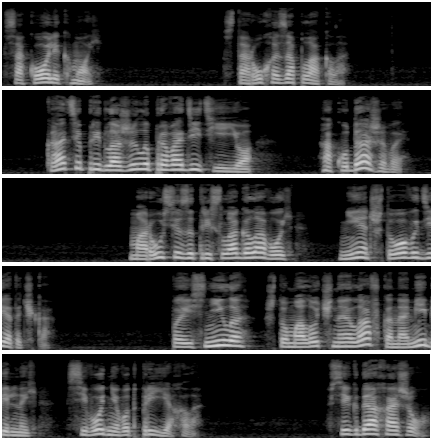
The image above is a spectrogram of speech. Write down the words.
соколик мой. Старуха заплакала. Катя предложила проводить ее. А куда же вы? Маруся затрясла головой. Нет, что вы, деточка. Пояснила, что молочная лавка на мебельной сегодня вот приехала. Всегда хожу.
